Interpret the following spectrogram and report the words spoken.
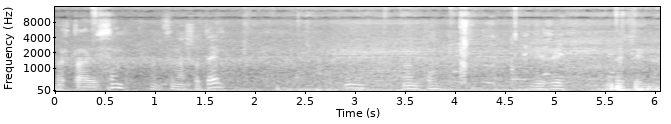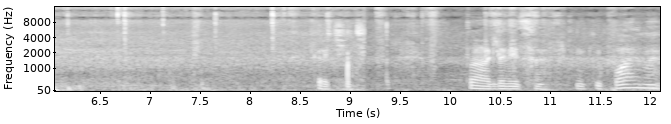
Вертаюся. Це наш готель. І вон там біжить дитина. Кричить. Так, дивіться, які пальми.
